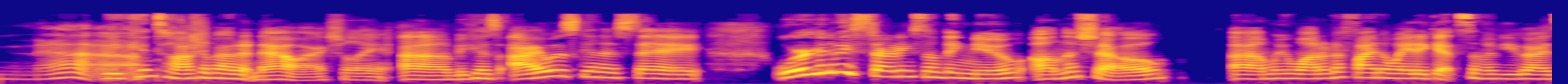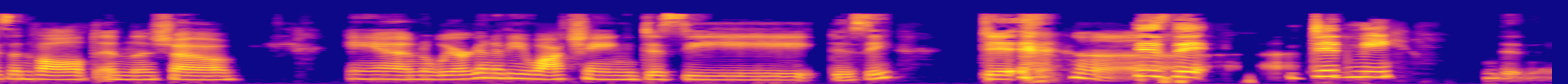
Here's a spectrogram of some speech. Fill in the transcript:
Now. We can talk about it now, actually, um, because I was gonna say we're gonna be starting something new on the show. Um, we wanted to find a way to get some of you guys involved in the show, and we're gonna be watching Disney, Disney, Di- Disney. Disney. Disney.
